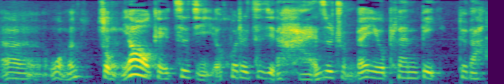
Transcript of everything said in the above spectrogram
呃，我们总要给自己或者自己的孩子准备一个 Plan B，对吧？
